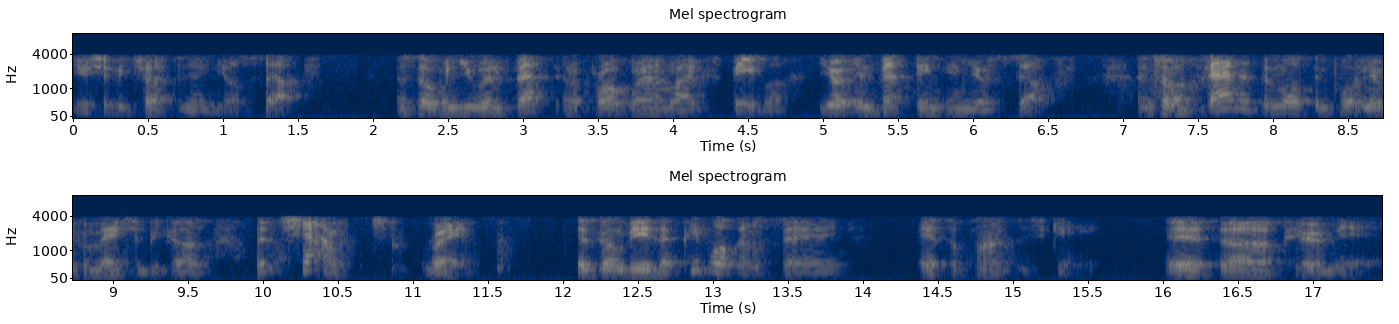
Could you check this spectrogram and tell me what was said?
you should be trusting in yourself. And so when you invest in a program like SPIBA, you're investing in yourself. And so that is the most important information because the challenge, Ray, is going to be that people are going to say it's a Ponzi scheme, it's a pyramid,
